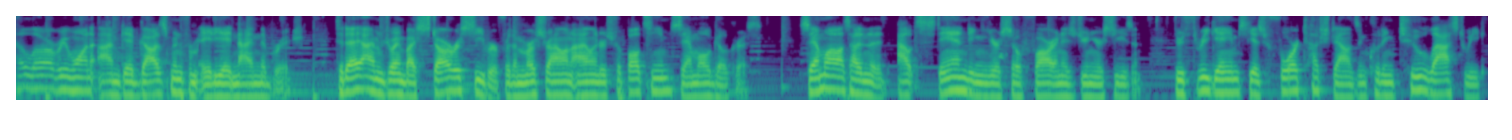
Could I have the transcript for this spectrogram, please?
Hello, everyone. I'm Gabe Gottesman from 88.9 The Bridge. Today, I'm joined by star receiver for the Mercer Island Islanders football team, Samuel Gilchrist. Samuel has had an outstanding year so far in his junior season. Through three games, he has four touchdowns, including two last week,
